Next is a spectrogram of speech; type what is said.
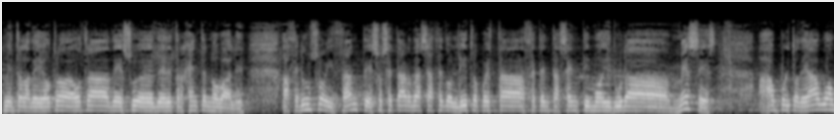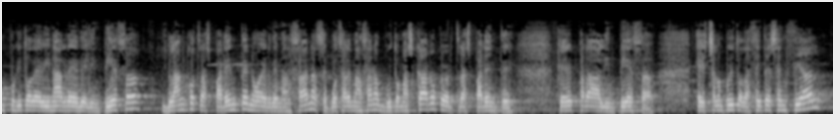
Mientras la de otra, otra de, de detergentes no vale. Hacer un suavizante, eso se tarda, se hace dos litros, cuesta 70 céntimos y dura meses. A un poquito de agua, un poquito de vinagre de limpieza, blanco, transparente, no es de manzana, se puede usar de manzana un poquito más caro, pero el transparente, que es para limpieza. Échale un poquito de aceite esencial,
